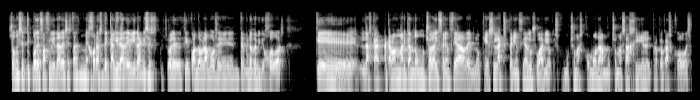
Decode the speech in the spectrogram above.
son ese tipo de facilidades, estas mejoras de calidad de vida que se suele decir cuando hablamos en términos de videojuegos, que las acaban marcando mucho la diferencia de lo que es la experiencia de usuario, que es mucho más cómoda, mucho más ágil, el propio casco es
